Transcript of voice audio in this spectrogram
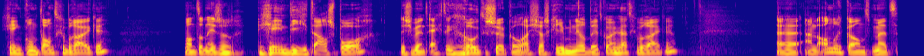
geen contant gebruiken? Want dan is er geen digitaal spoor. Dus je bent echt een grote sukkel als je als crimineel bitcoin gaat gebruiken. Eh, aan de andere kant met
